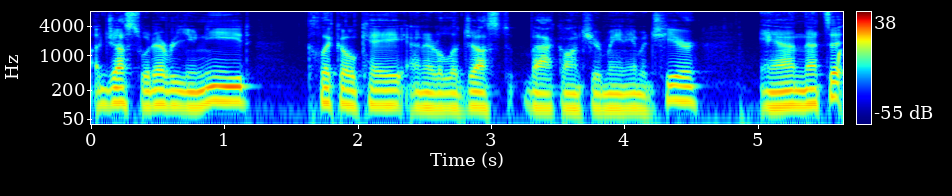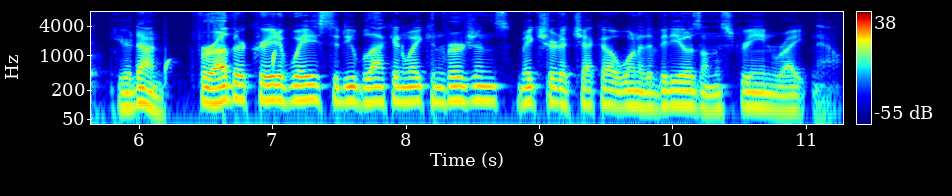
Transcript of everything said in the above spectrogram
adjust whatever you need, click OK, and it'll adjust back onto your main image here. And that's it, you're done. For other creative ways to do black and white conversions, make sure to check out one of the videos on the screen right now.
